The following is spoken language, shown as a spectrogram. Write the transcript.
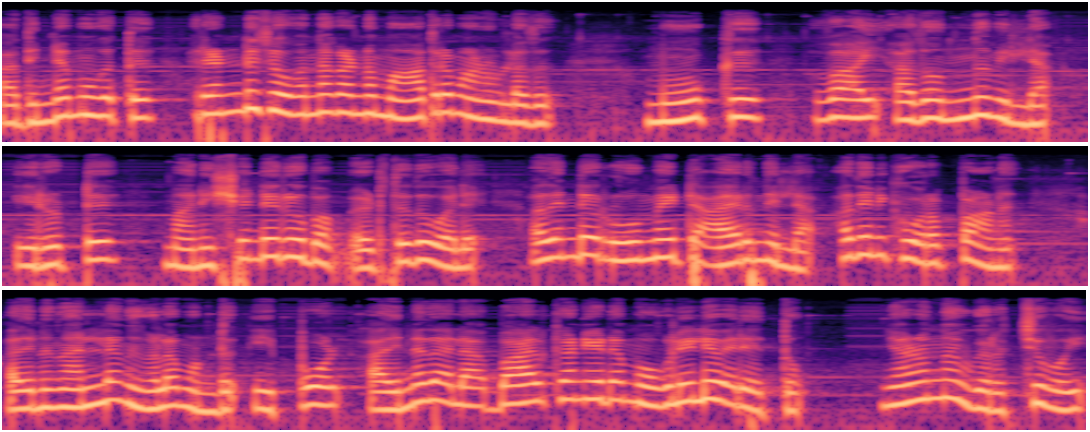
അതിന്റെ മുഖത്ത് രണ്ട് ചുവന്ന കണ്ണ് മാത്രമാണുള്ളത്. മൂക്ക് വായ് അതൊന്നുമില്ല. ഇരുട്ട് മനുഷ്യന്റെ രൂപം എടുത്തതുപോലെ അതിന്റെ റൂംമേറ്റ് ആയിരുന്നില്ല അതെനിക്ക് ഉറപ്പാണ്. അതിന് നല്ല നീളമുണ്ട്. ഇപ്പോൾ അതിന്റെ തല ബാൽക്കണിയുടെ മുകളിൽ വരെ എത്തും. ഞാനൊന്ന് വിറച്ചുപോയി.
